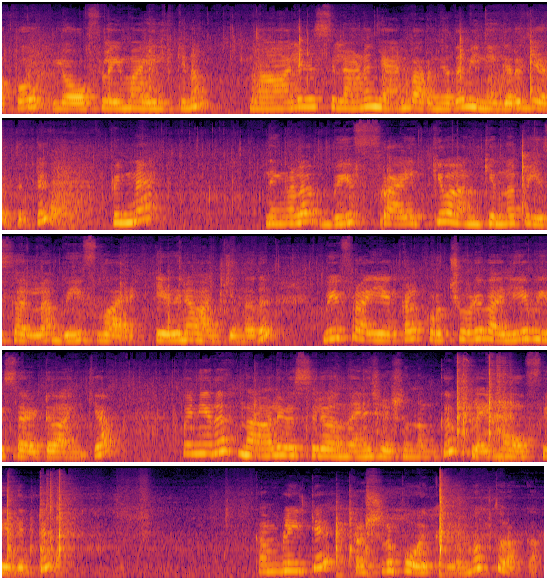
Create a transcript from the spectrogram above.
അപ്പോൾ ലോ ഫ്ലെയിം ആയിരിക്കണം. നാല് വിസിലാണ് ഞാൻ പറഞ്ഞത് വിനീഗർ ചേർത്തിട്ട്. പിന്നെ നിങ്ങൾ ബീഫ് ഫ്രൈക്ക് വാങ്ങിക്കുന്ന പീസല്ല ബീഫ് വരട്ടിയതിന് വാങ്ങിക്കുന്നത്. ബീഫ് ഫ്രൈയേക്കാൾ കുറച്ചുകൂടി വലിയ പീസായിട്ട് വാങ്ങിക്കാം. അപ്പോൾ ഇനി ഇത് നാല് വിസിൽ വന്നതിന് ശേഷം നമുക്ക് ഫ്ലെയിം ഓഫ് ചെയ്തിട്ട് കംപ്ലീറ്റ് പ്രഷർ പോയി കഴിയുമ്പോൾ തുറക്കാം.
